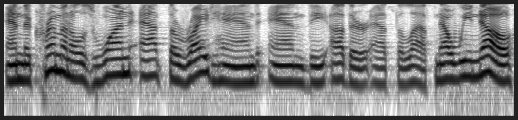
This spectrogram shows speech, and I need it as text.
and the criminals, one at the right hand and the other at the left. Now we know,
